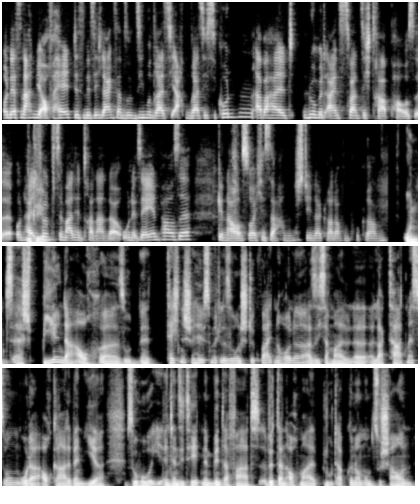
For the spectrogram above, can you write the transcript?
Und das machen wir auch verhältnismäßig langsam, so in 37, 38 Sekunden, aber halt nur mit 1,20 Trabpause und halt okay. 15 Mal hintereinander ohne Serienpause. Genau, solche Sachen stehen da gerade auf dem Programm. Und äh, spielen da auch äh, so äh, technische Hilfsmittel so ein Stück weit eine Rolle? Also ich sag mal äh, Laktatmessungen oder auch gerade wenn ihr so hohe Intensitäten im Winter fahrt, wird dann auch mal Blut abgenommen, um zu schauen,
